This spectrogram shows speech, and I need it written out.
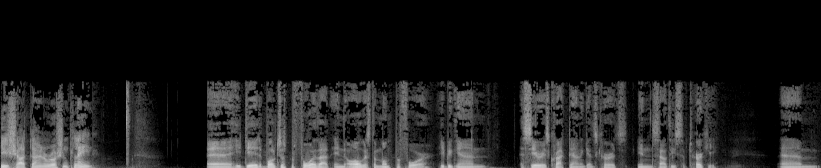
He shot down a Russian plane. Uh, he did. Well, just before that, in August, a month before, he began a serious crackdown against Kurds in southeast of Turkey. Um,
